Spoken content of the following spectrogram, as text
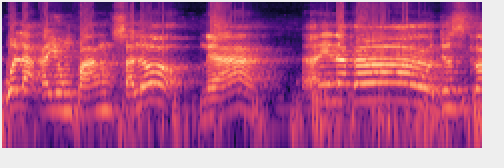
wala kayong pang salo. Yeah? Ay naka, Diyos ko,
